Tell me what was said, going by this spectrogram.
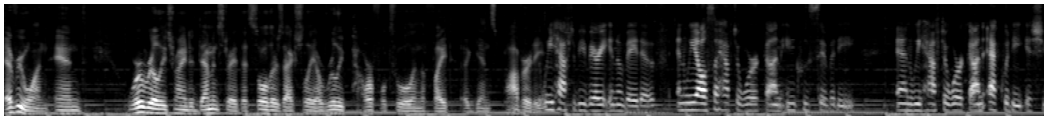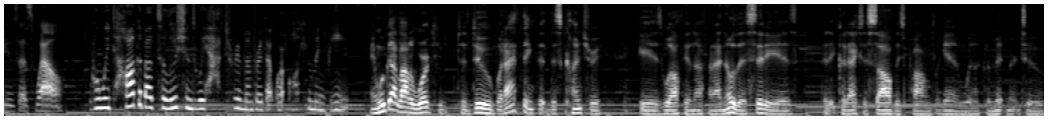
everyone and we're really trying to demonstrate that solar is actually a really powerful tool in the fight against poverty. We have to be very innovative and we also have to work on inclusivity and we have to work on equity issues as well. When we talk about solutions, we have to remember that we're all human beings. And we've got a lot of work to, to do, but I think that this country is wealthy enough, and I know this city is, that it could actually solve these problems, again, with a commitment to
